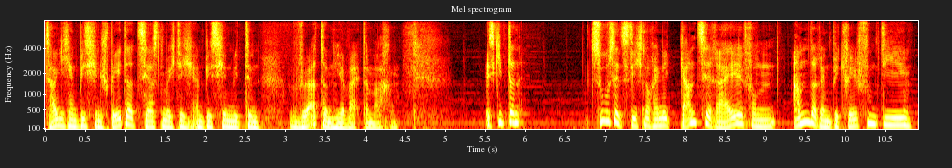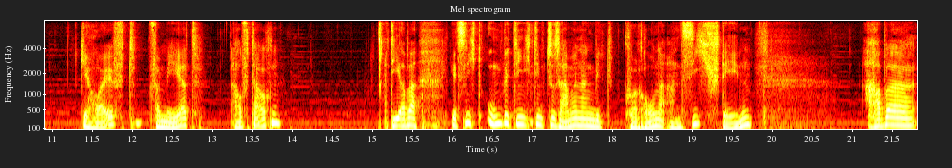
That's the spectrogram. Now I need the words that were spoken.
zeige ich ein bisschen später. Zuerst möchte ich ein bisschen mit den Wörtern hier weitermachen. Es gibt dann zusätzlich noch eine ganze Reihe von anderen Begriffen, die gehäuft, vermehrt auftauchen, die aber jetzt nicht unbedingt im Zusammenhang mit Corona an sich stehen, aber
